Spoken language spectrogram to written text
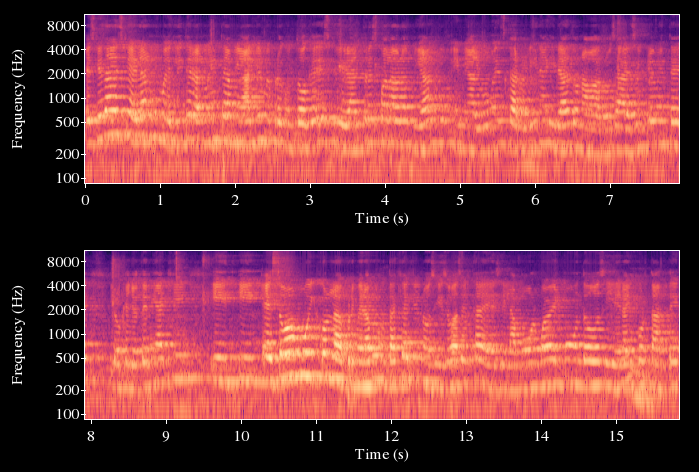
Es que sabes que el álbum es literalmente, a mí alguien me preguntó que escribiera en tres palabras mi álbum y mi álbum es Carolina Giraldo Navarro, o sea, es simplemente lo que yo tenía aquí y, y eso va muy con la primera pregunta que alguien nos hizo acerca de si el amor mueve el mundo, si era importante.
